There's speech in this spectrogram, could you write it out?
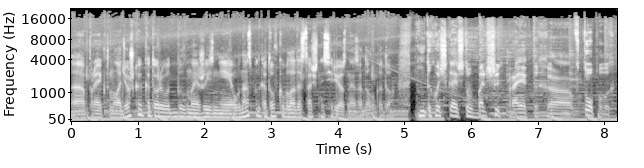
э, проект «Молодежка», который вот был в моей жизни, у нас подготовка была достаточно серьезная задолго до. Ну, ты хочешь сказать, что в больших проектах, э, в топовых,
